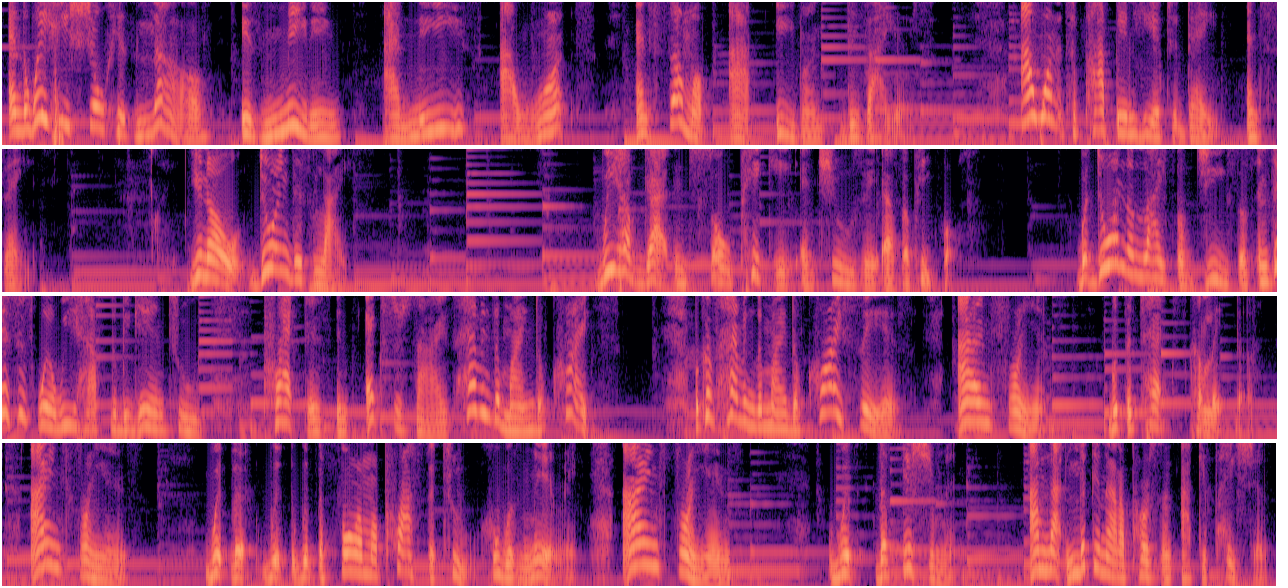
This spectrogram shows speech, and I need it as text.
And the way He show His love is meeting our needs, our wants, and some of our even desires. I wanted to pop in here today and say, you know, during this life, we have gotten so picky and choosy as a people. But during the life of Jesus, and this is where we have to begin to practice and exercise having the mind of Christ. Because having the mind of Christ says, I'm friends with the tax collector. I'm friends with the with with the former prostitute who was married. I'm friends with the fisherman. I'm not looking at a person's occupation.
